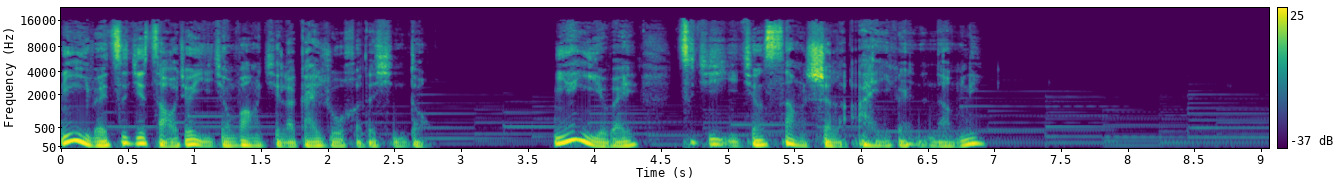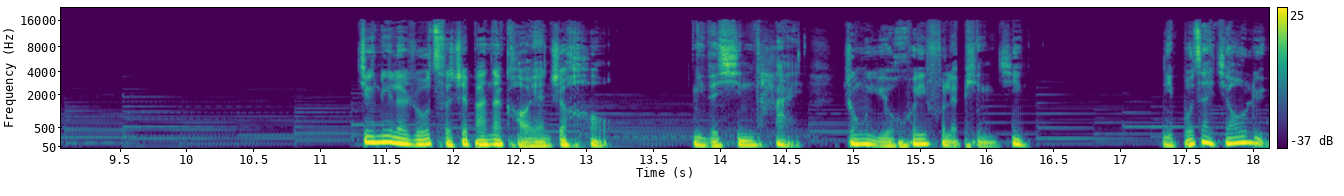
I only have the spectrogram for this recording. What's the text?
你以为自己早就已经忘记了该如何的心动，你也以为自己已经丧失了爱一个人的能力。经历了如此这般的考验之后，你的心态。终于恢复了平静，你不再焦虑，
